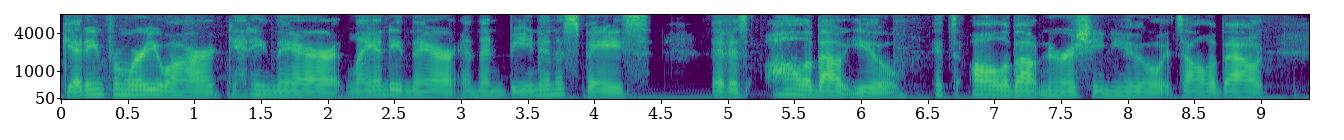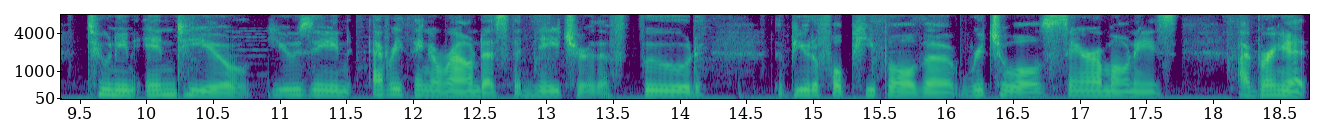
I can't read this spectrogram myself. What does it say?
getting from where you are, getting there, landing there, and then being in a space that is all about you. It's all about nourishing you. It's all about tuning into you, using everything around us the nature, the food, the beautiful people, the rituals, ceremonies. I bring it,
